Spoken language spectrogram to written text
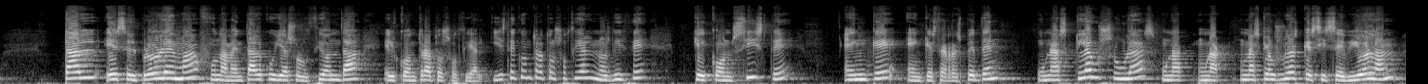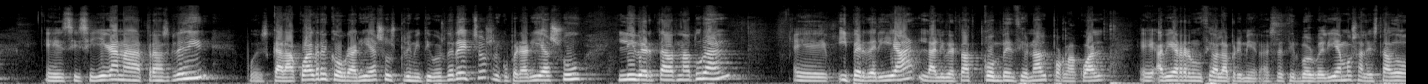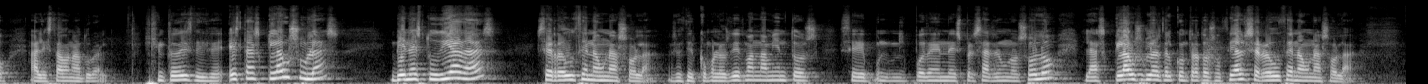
Tal es el problema fundamental cuya solución da el contrato social. Y este contrato social nos dice que consiste en que, en que se respeten unas cláusulas, una- una- unas cláusulas que si se violan, eh, si se llegan a transgredir, pues cada cual recobraría sus primitivos derechos, recuperaría su libertad natural eh, y perdería la libertad convencional por la cual eh, había renunciado a la primera, es decir, volveríamos al estado, al estado natural. Entonces dice, estas cláusulas, bien estudiadas, se reducen a una sola. Es decir, como los diez mandamientos se mm, pueden expresar en uno solo, las cláusulas del contrato social se reducen a una sola.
